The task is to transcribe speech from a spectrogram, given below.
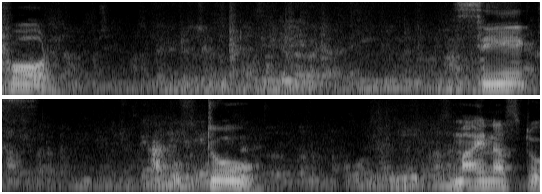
four six two minus two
